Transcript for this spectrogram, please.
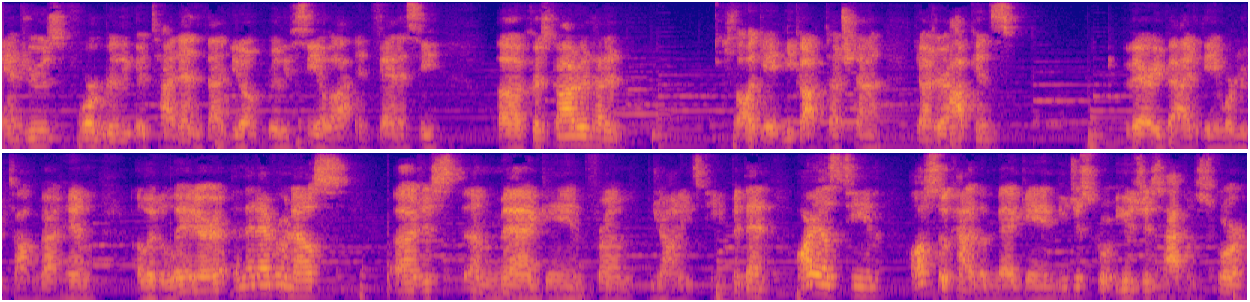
Andrews, four really good tight ends that you don't really see a lot in fantasy. Uh, Chris Godwin had a solid game. He got a touchdown. DeAndre Hopkins, very bad game. We're going to be talking about him a little later. And then everyone else, uh, just a mad game from Johnny's team. But then Ariel's team, also kind of a mad game. He just scored, he was just happened to score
